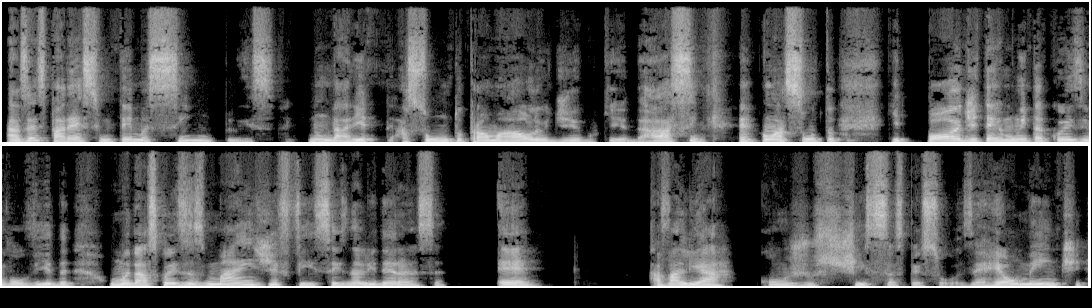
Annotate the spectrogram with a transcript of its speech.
às vezes parece um tema simples, não daria assunto para uma aula, eu digo que dá sim. É um assunto que pode ter muita coisa envolvida. Uma das coisas mais difíceis na liderança é avaliar com justiça as pessoas, é realmente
